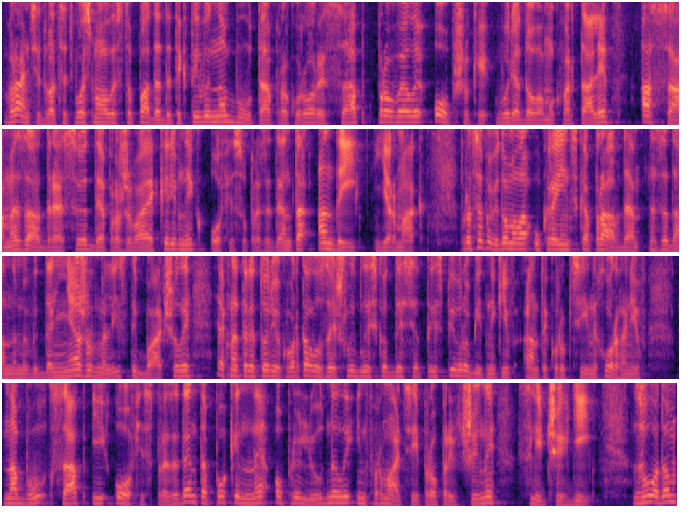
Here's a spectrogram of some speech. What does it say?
Вранці 28 листопада детективи НАБУ та прокурори САП провели обшуки в урядовому кварталі, а саме за адресою, де проживає керівник офісу президента Андрій Єрмак. Про це повідомила Українська Правда. За даними видання, журналісти бачили, як на територію кварталу зайшли близько 10 співробітників антикорупційних органів. НАБУ, САП і офіс президента поки не оприлюднили інформації про причини слідчих дій. Згодом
